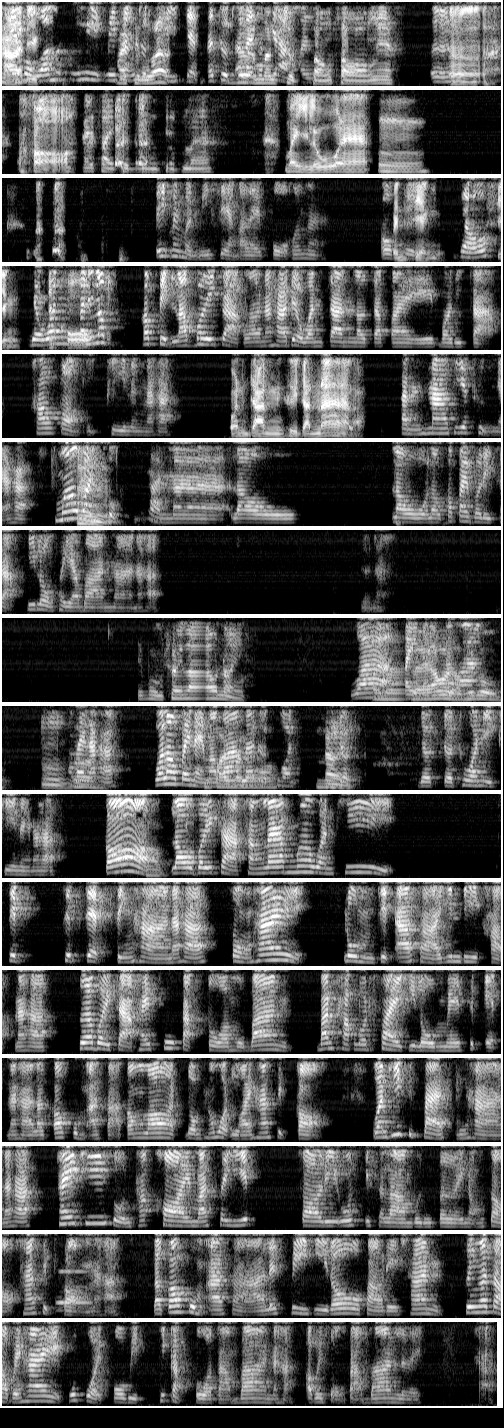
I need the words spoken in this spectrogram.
ขาดบออีกกว่าเมื่อกี้มีมีทั้งหมายถึจุงดว่าสี่เจ็ดและจุดเออะไรอสัมันกอย่างจุดหนึ่งสองสองไงเออเอออ๋อใครใส่จุดหนึ่งเจ็ดมา ไม่รู้นะฮะ อืมเอ๊ะมันเหมือนมีเสียงอะไรโผล่ขึ้นมาโอเคเป็นเสียงเดี๋ยวเสียงเดี๋ยววัน echo ตอนนี้เราเราปิดรับบริจาคแล้วนะคะ เดี๋ยววันจันทร์เราจะไปบริจาคเข้ากล่องอีกพีหนึ่งนะคะ วันจันทร์คือจันทร์หน้าเหรอกันหน้าที่จะถึงเนี่ยค่ะ เมื่อวันอืมศุกร์ที่ผ่านมาเรา เราเราก็ไปบริจาคที่โรงพยาบาลมานะคะ เดี๋ยวนะพี่บุ๋มช่วยเล่าหน่อย ว่าไปไปมาไหนแล้วมาเหรอบ้างพี่บูมอืมอะไรนะคะ ว่าเราไปไหนมาบ้างไปมาแล้วแล้วเดี๋ยวทวนใช่เดี๋ยวเดี๋ยวเดี๋ยวทวนอีกทีหนึ่งนะคะ ก็ครับเราบริจาคครั้งแรกเมื่อวันที่สิบสิบเจ็ดสิงหานะคะ ส่งให้กลุ่มจิตอาสายินดีขับนะคะ เพื่อบริจาคให้ผู้กักตัวหมู่บ้าน บ้านพักรถไฟกิโลเมตรสิบเอ็ดนะคะ แล้วก็กลุ่มอาสาต้องรอด รวมทั้งหมดร้อยห้าสิบกล่อง วันที่สิบแปดสิงหานะคะ ให้ที่ศูนย์พักคอยมัสยิดซอลีอุสอิสลามบึงเตย หนองจอกห้าสิบกล่องนะคะ แล้วก็กลุ่มอาสา Let's Be Hero Foundation ซึ่งก็จะเอาไปให้ผู้ป่วยโควิดที่กักตัวตามบ้านนะคะ เอาไปส่งตามบ้านเลยค่ะ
